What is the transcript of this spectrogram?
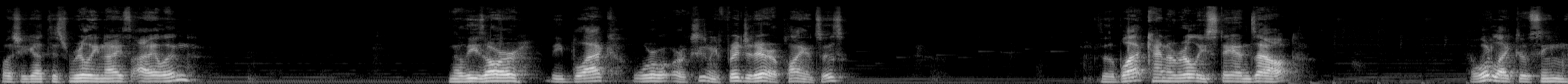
Plus you got this really nice island. Now these are the black, or excuse me, Frigidaire appliances. So the black kind of really stands out. I would like to have seen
